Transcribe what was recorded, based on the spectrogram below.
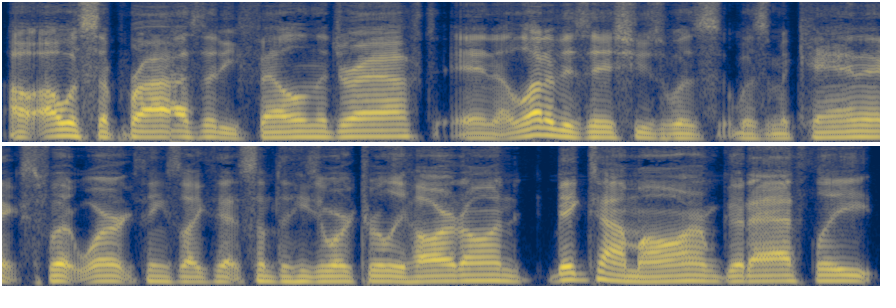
I, I, was surprised that he fell in the draft. And a lot of his issues was was mechanics, footwork, things like that. Something he's worked really hard on. Big time arm, good athlete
